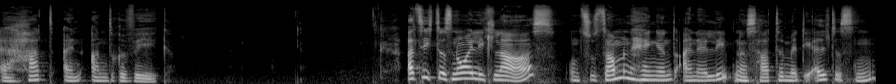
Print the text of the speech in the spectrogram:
Er hat einen anderen Weg. Als ich das neulich las und zusammenhängend ein Erlebnis hatte mit den Ältesten,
